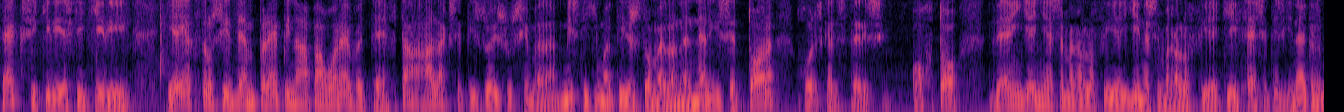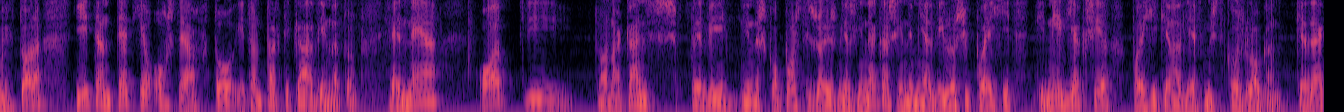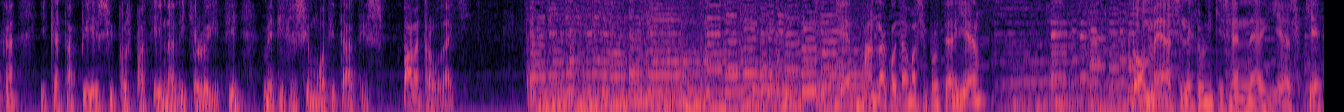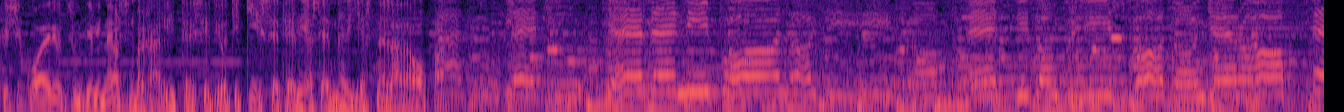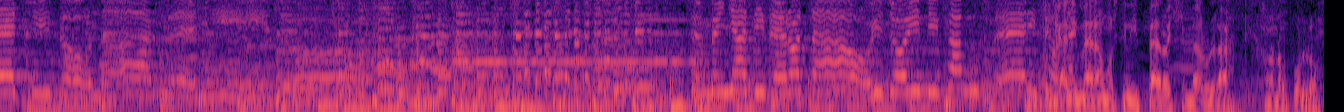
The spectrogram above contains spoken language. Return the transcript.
Έξι κυρίες και κύριοι, η έκτρωση δεν πρέπει να απαγορεύεται. Εφτά, άλλαξε τη ζωή σου σήμερα. Μη στοιχηματίζεις το μέλλον. Ενέργησε τώρα χωρίς καθυστέρηση. Οχτώ, δεν γεννιέσαι μεγαλοφυΐα, γίνεσαι μεγαλοφυΐα. Και η θέση της γυναίκας μέχρι τώρα ήταν τέτοια ώστε αυτό ήταν πρακτικά αδύνατον. Εννέα, ότι το να κάνεις παιδί είναι σκοπός της ζωής μιας γυναίκας, είναι μια δήλωση που έχει την ίδια αξία που έχει και ένα διαφημιστικό σλόγκαν. Και δέκα, η καταπίεση προσπαθεί να δικαιολογηθεί με τη χρησιμότητά της. Πάμε τραγουδάκι. Και Πάντα κοντά μας η προτέρια. Τομέας ηλεκτρονικής ενέργειας και φυσικού αερίου της Μητυλινέω, της μεγαλύτερης ιδιωτικής εταιρείας ενέργειας στην Ελλάδα. Όπα. Και δεν υπολογίζω. Έτσι τον βρίσκω τον καιρό. Έτσι τον αρμενίζω. Δεν με νοιάζει, δεν ρωτάω. Η ζωή τι θα μου φέρει. Την καλημέρα μου στην υπέροχη μερούλα τη Χρονοπούλου.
